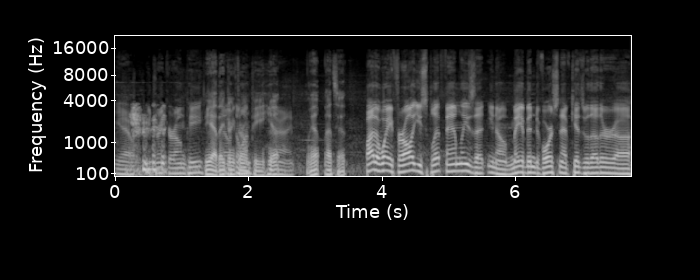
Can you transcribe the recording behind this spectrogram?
Yeah, we drink our own pee. Yeah, they Is that drink the their own pee. Yep. All right. Yep, that's it. By the way, for all you split families that you know may have been divorced and have kids with other uh,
